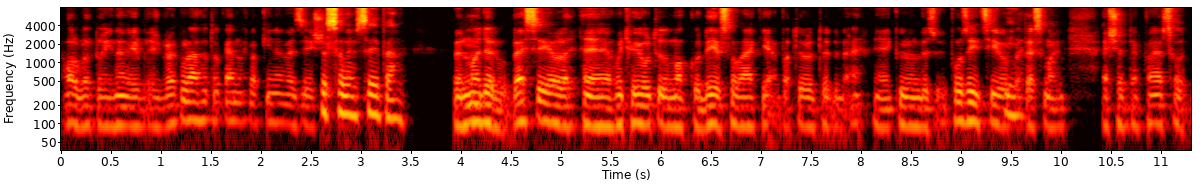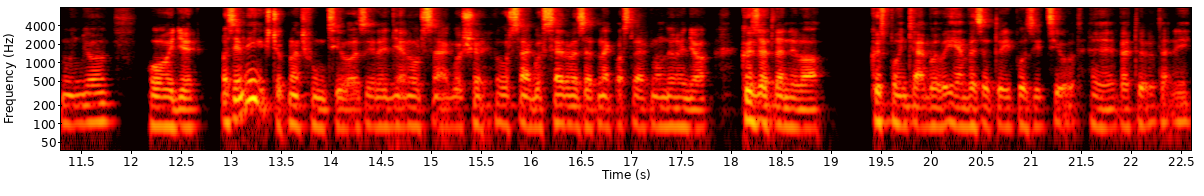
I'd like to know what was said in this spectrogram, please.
hallgatói nevében is gratulálhatok ennek a kinevezésére. Köszönöm szépen. Ön magyarul beszél, hogyha jól tudom, akkor Dél-Szlovákiába töltött be különböző pozíciókat, Igen. ezt majd esetleg pár szót mondjon hogy azért mégiscsak nagy funkció azért egy ilyen országos, országos szervezetnek, azt lehet mondani, hogy a közvetlenül a központjából ilyen vezetői pozíciót eh, betölteni.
